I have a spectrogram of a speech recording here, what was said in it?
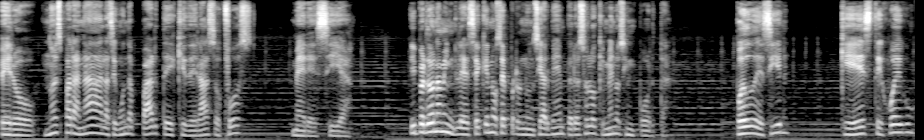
pero no es para nada la segunda parte que The Last of Us merecía. Y perdona mi inglés, sé que no sé pronunciar bien, pero eso es lo que menos importa. Puedo decir que este juego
